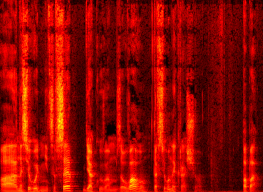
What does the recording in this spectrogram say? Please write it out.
А на сьогодні це все. Дякую вам за увагу та всього найкращого. Па-па!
